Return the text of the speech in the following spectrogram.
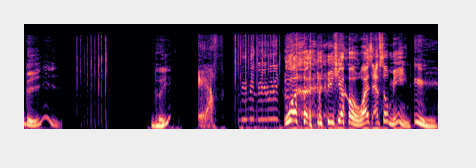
D D F What? Yo, why is F so mean? E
